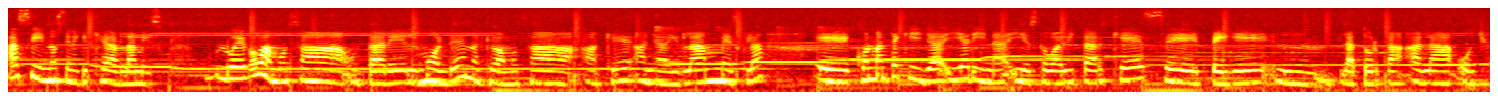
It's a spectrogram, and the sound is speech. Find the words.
Así nos tiene que quedar la mezcla. Luego vamos a untar el molde en el que vamos a, que añadir la mezcla eh, con mantequilla y harina y esto va a evitar que se pegue la torta a la olla.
